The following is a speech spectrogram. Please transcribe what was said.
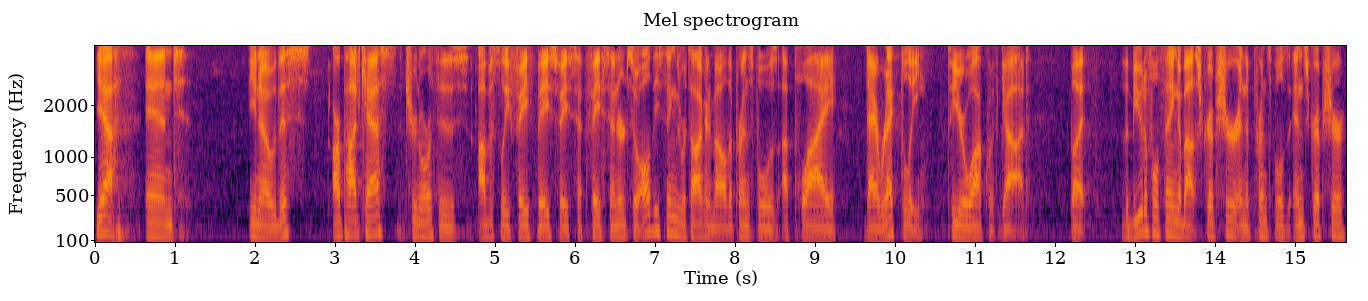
Yeah, and you know this our podcast, True North, is obviously faith based, faith centered. So all these things we're talking about, all the principles apply directly to your walk with God. But the beautiful thing about Scripture and the principles in Scripture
